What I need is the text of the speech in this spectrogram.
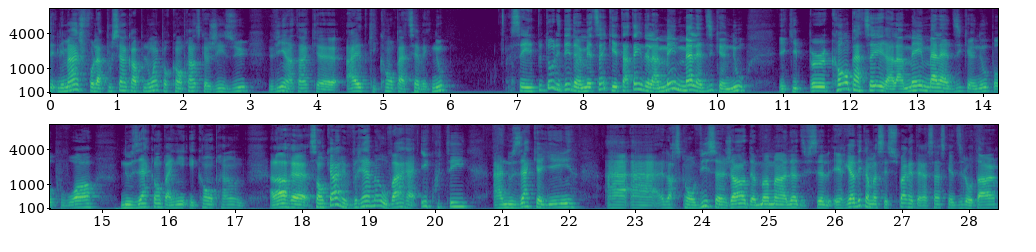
l'image, il faut la pousser encore plus loin pour comprendre ce que Jésus vit en tant qu'être qui compatit avec nous c'est plutôt l'idée d'un médecin qui est atteint de la même maladie que nous et qui peut compatir à la même maladie que nous pour pouvoir nous accompagner et comprendre. Alors, euh, son cœur est vraiment ouvert à écouter, à nous accueillir, lorsqu'on vit ce genre de moments-là difficiles. Et regardez comment c'est super intéressant ce que dit l'auteur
